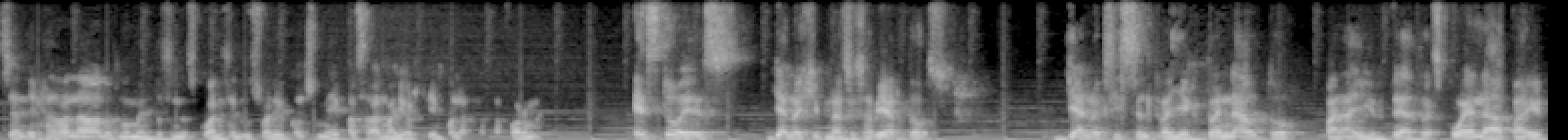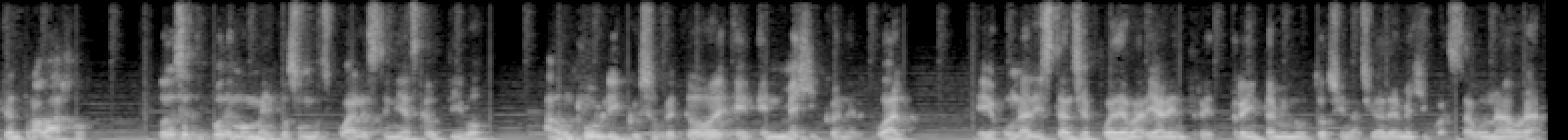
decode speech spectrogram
se han dejado al lado los momentos en los cuales el usuario consumía y pasaba el mayor tiempo en la plataforma. Esto es, ya no hay gimnasios abiertos, ya no existe el trayecto en auto para irte a tu escuela, para irte al trabajo. Todo ese tipo de momentos en los cuales tenías cautivo a un público y sobre todo en, en México, en el cual eh, una distancia puede variar entre 30 minutos y en la Ciudad de México hasta una hora,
